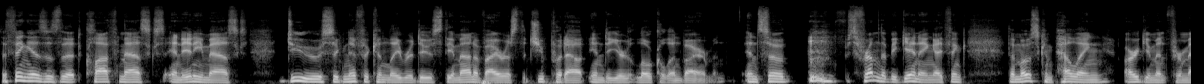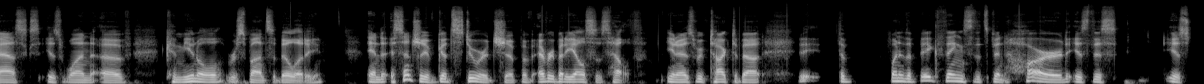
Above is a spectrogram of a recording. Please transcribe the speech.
The thing is is that cloth masks and any masks do significantly reduce the amount of virus that you put out into your local environment. And so from the beginning i think the most compelling argument for masks is one of communal responsibility and essentially of good stewardship of everybody else's health. You know, as we've talked about, the one of the big things that's been hard is this is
